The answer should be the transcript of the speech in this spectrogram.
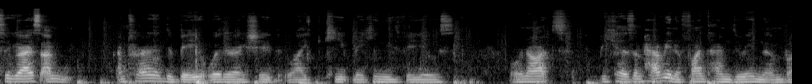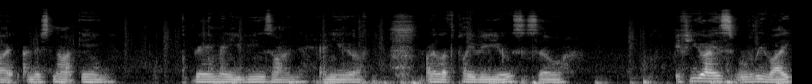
So guys, I'm I'm trying to debate whether I should like keep making these videos or not because I'm having a fun time doing them, but I'm just not getting very many views on any of my Let's Play videos. So if you guys really like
